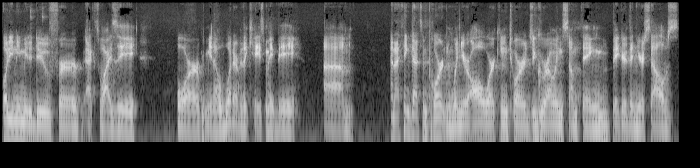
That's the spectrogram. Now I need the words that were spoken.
what do you need me to do for xyz or you know whatever the case may be. Um, and I think that's important when you're all working towards growing something bigger than yourselves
